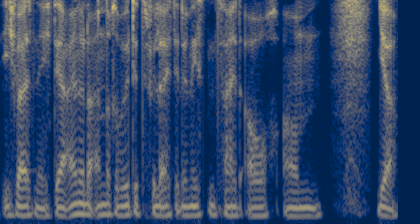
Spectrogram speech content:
ich weiß nicht, der eine oder andere wird jetzt vielleicht in der nächsten Zeit auch ähm, ja,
